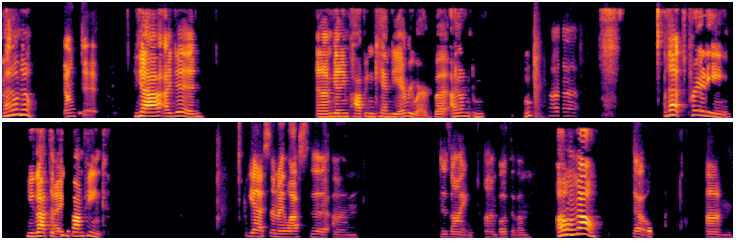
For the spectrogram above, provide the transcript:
I don't know. Dunked it. Yeah, I did. And I'm getting popping candy everywhere, but I don't. Uh, That's pretty. You got the I- pink on pink. Yes, and I lost the um design on both of them. Oh no. So, um,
